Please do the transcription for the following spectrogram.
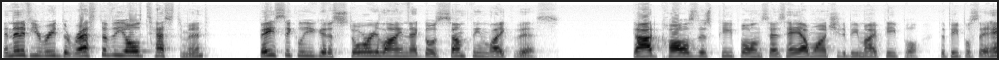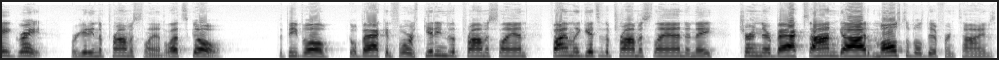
And then if you read the rest of the Old Testament, basically you get a storyline that goes something like this God calls this people and says, Hey, I want you to be my people. The people say, Hey, great, we're getting the promised land. Let's go. The people go back and forth, getting to the promised land, finally get to the promised land, and they turn their backs on God multiple different times.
